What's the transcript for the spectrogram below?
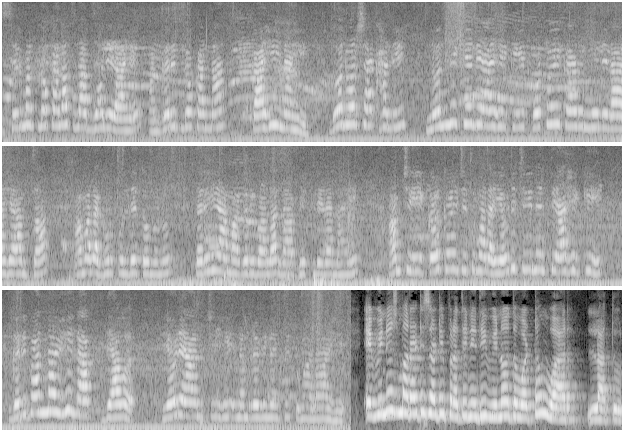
श्रीमंत लोकांनाच लाभ झालेला आहे आणि गरीब लोकांना काही नाही. दोन वर्षाखाली नोंदणी केली आहे की फोटोही काढून नेलेला आहे आमचा. आम्हाला घरकुल देतो म्हणून. तरीही आम्हा गरिबाला लाभ भेटलेला नाही. आमची ही कळकळीची तुम्हाला एवढीच विनंती आहे की गरिबांनाही लाभ द्यावं एवढी आमची ही नम्र विनंती तुम्हाला आहे. एबी न्यूज मराठीसाठी प्रतिनिधी विनोद वटमवार लातूर.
